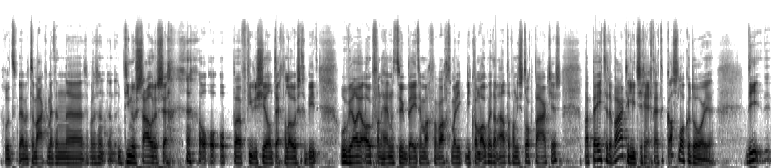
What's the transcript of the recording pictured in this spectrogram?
Goed, we hebben te maken met een, uh, zeg maar, een, een dinosaurus op, op uh, financieel en technologisch gebied. Hoewel je ook van hem natuurlijk beter mag verwachten. Maar die, die kwam ook met een aantal van die stokpaardjes. Maar Peter de Waard die liet zich echt uit de kast lokken door je. Die,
